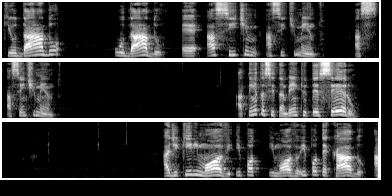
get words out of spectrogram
que o dado o dado é assentimento, assentimento. Atenta-se também que o terceiro adquire imóvel, imóvel hipotecado a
